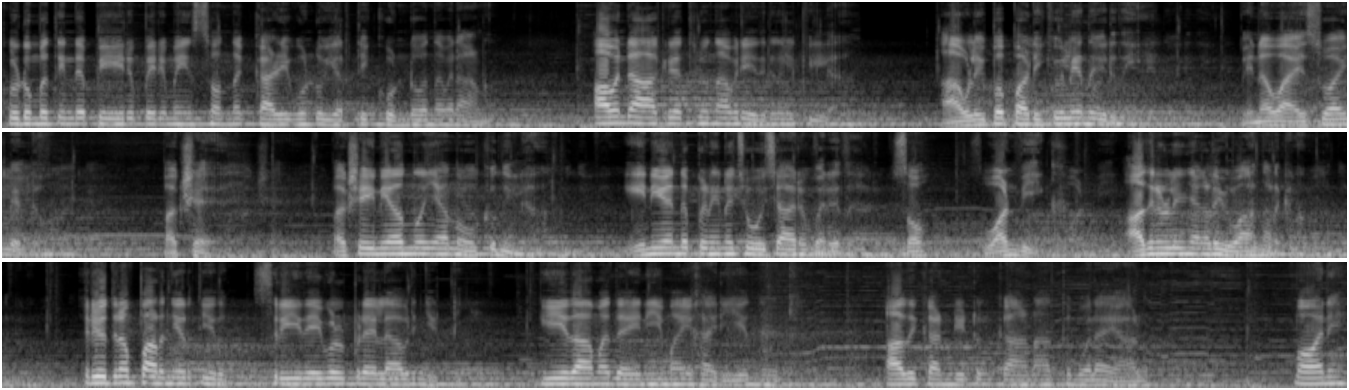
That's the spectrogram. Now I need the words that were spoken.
കുടുംബത്തിന്റെ പേരും പെരുമയും സ്വന്തം കഴിവുകൊണ്ട് ഉയർത്തി കൊണ്ടുവന്നവനാണ്. അവന്റെ ആഗ്രഹത്തിനൊന്നും അവർ എതിര് നിൽക്കില്ല. അവളിപ്പോ പഠിക്കൂലെന്ന് കരുതി. പിന്നെ വയസ്സുമായില്ലല്ലോ. പക്ഷേ പക്ഷേ ഇനി അതൊന്നും ഞാൻ നോക്കുന്നില്ല. ഇനി എന്റെ പെണ്ണിനെ ചോദിച്ചാരും വരരുത്. സോ വൺ വീക്ക് അതിനുള്ളിൽ ഞങ്ങൾ വിവാഹം നടക്കണം. രുദ്രം പറഞ്ഞു നിർത്തിയതും ശ്രീദേവി ഉൾപ്പെടെ എല്ലാവരും ഞെട്ടി. ഗീതാമ ദയനീയമായി ഹരിയെ നോക്കി. അത് കണ്ടിട്ടും കാണാത്ത പോലെ അയാളും മോനെ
